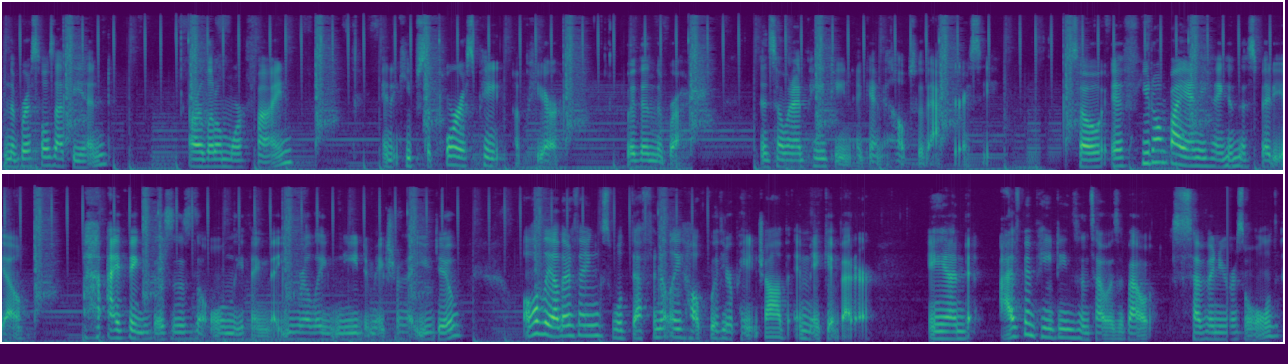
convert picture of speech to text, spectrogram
and the bristles at the end are a little more fine and it keeps the porous paint up here within the brush. And so when I'm painting, again, it helps with accuracy. So if you don't buy anything in this video, I think this is the only thing that you really need to make sure that you do. All the other things will definitely help with your paint job and make it better. And I've been painting since I was about seven years old.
